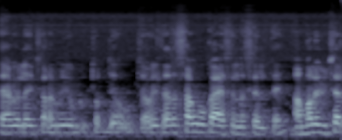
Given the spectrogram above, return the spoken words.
त्यावेळेला विचारा मी उत्तर देऊ? त्यावेळी त्याला सांगू काय असेल नसेल ते? आम्हाला विचार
